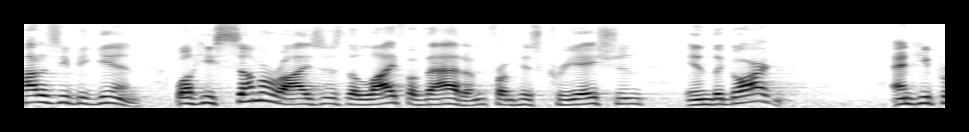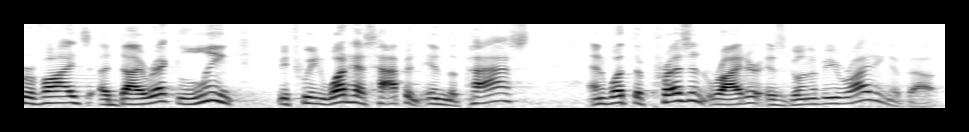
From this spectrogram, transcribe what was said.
How does he begin? Well, he summarizes the life of Adam from his creation in the garden. And he provides a direct link between what has happened in the past and what the present writer is going to be writing about.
